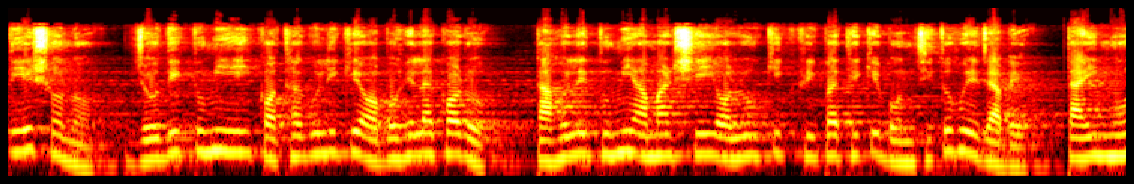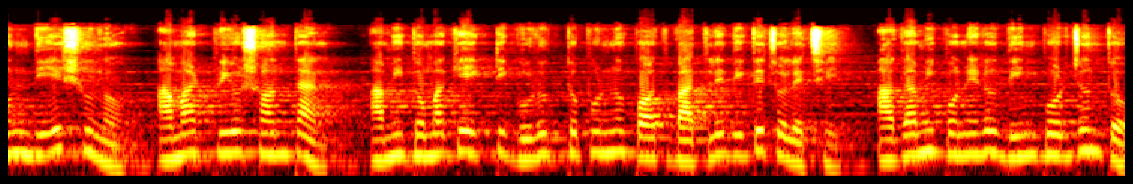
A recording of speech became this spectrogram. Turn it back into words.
দিয়ে শোনো। যদি তুমি এই কথাগুলিকে অবহেলা করো তাহলে তুমি আমার সেই অলৌকিক কৃপা থেকে বঞ্চিত হয়ে যাবে। তাই মন দিয়ে শুনো, আমার প্রিয় সন্তান, আমি তোমাকে একটি গুরুত্বপূর্ণ পথ বাতলে দিতে চলেছি। আগামী পনেরো দিন পর্যন্ত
